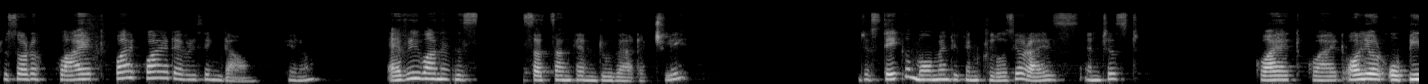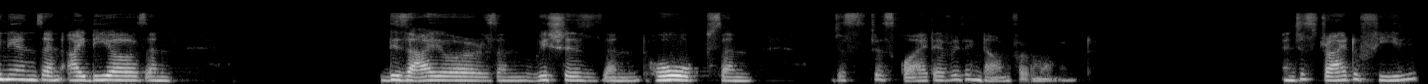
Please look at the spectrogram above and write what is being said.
to sort of quiet, quiet, quiet everything down, you know. Everyone in this satsang can do that, actually. Just take a moment, you can close your eyes and just quiet, quiet, all your opinions and ideas and desires and wishes and hopes and just just quiet everything down for a moment. And just try to feel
